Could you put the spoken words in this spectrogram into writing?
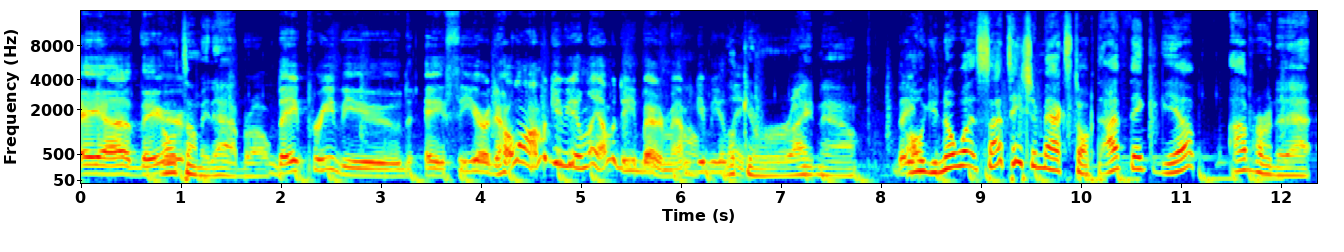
A uh, they Don't tell me that, bro. they previewed a CRJ. Hold on, I'm gonna give you a link. I'm gonna do you better, man. I'm gonna give you a link. Looking right now. They Oh, you know what? Citation Max talked. I think. Yep, I've heard of that.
